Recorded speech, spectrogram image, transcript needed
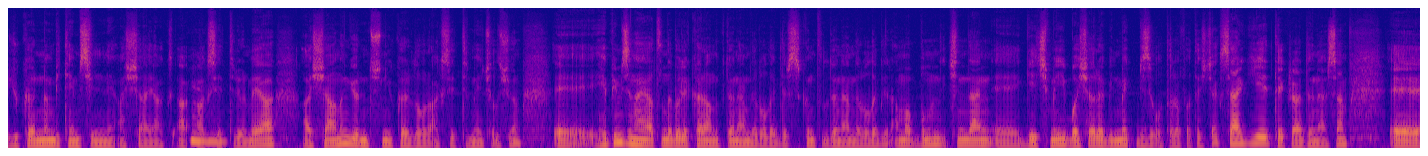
yukarının bir temsilini aşağıya aks Hı aksettiriyorum veya aşağının görüntüsünü yukarı doğru aksettirmeye çalışıyorum. E, hepimizin hayatında böyle karanlık dönemler olabilir, sıkıntılı dönemler olabilir ama bunun içinden e, geçmeyi başarabilmek bizi o tarafa taşıyacak. Sergiye tekrar dönersem e,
